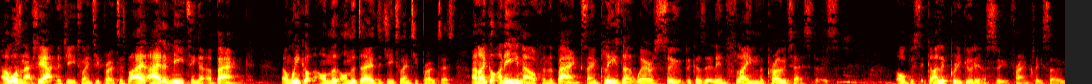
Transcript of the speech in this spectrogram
I wasn't actually at the G20 protest, but I, I, had a meeting at a bank. And we got on the, on the day of the G20 protest. And I got an email from the bank saying, please don't wear a suit because it'll inflame the protesters obviously, I look pretty good in a suit, frankly, so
